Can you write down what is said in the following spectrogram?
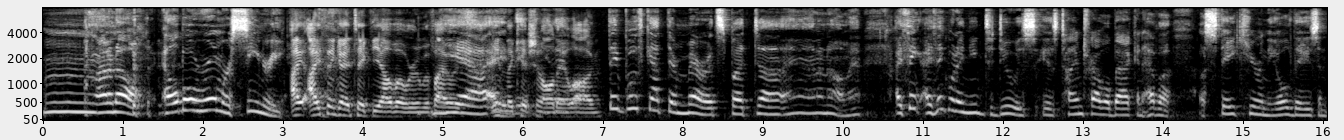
Mm, I don't know. Elbow room or scenery? I, I think I'd take the elbow room if I was Yeah, in the it- kitchen all day long. They've both got their merits, but uh, I don't know, man. I think I think what I need to do is is time travel back and have a, a steak here in the old days and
